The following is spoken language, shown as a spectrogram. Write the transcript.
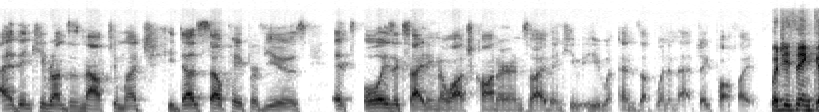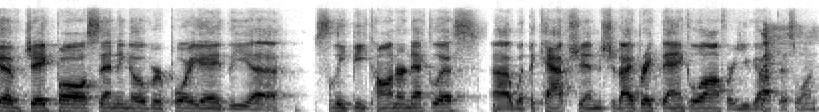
I think he runs his mouth too much, he does sell pay-per-views. It's always exciting to watch Conor, and so I think he, he ends up winning that Jake Paul fight. what do you think of Jake Paul sending over Poirier the uh, sleepy Conor necklace uh, with the caption, "Should I break the ankle off, or you got this one?"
